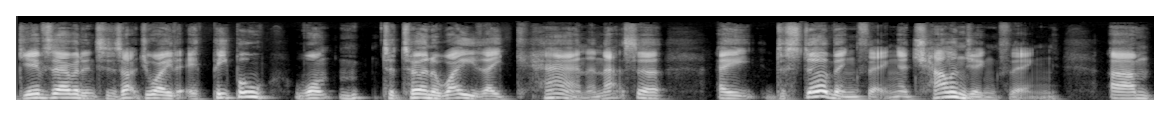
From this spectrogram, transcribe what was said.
gives evidence in such a way that if people want to turn away, they can, and that's a a disturbing thing, a challenging thing. Um,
